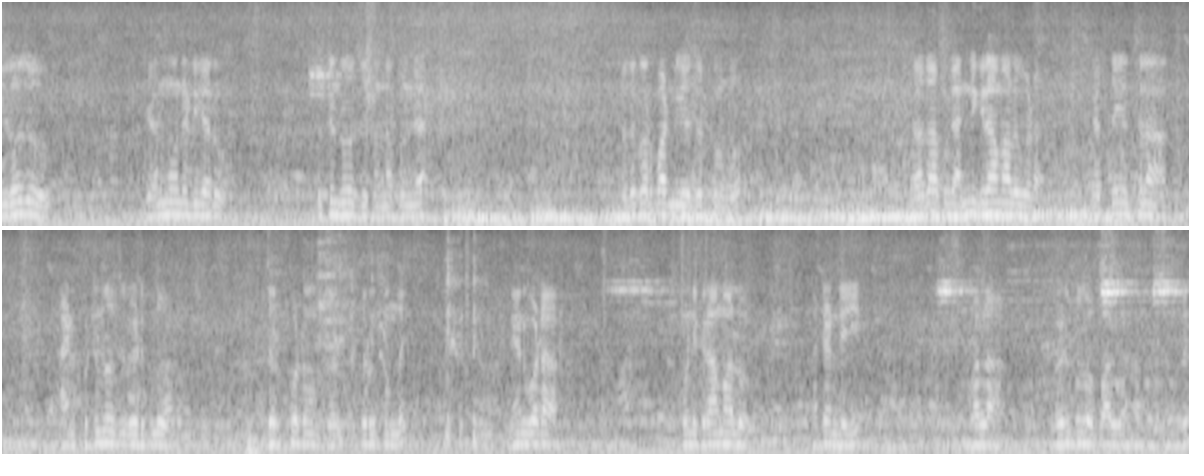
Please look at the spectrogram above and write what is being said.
ఈరోజు జగన్మోహన్ రెడ్డి గారు పుట్టినరోజు సందర్భంగా పెదకొరపాటు నియోజకవర్గంలో దాదాపుగా అన్ని గ్రామాలు కూడా పెద్ద ఎత్తున ఆయన పుట్టినరోజు వేడుకలు జరుపుకోవడం జరు- జరుగుతుంది. నేను కూడా కొన్ని గ్రామాలు అటెండ్ అయ్యి వాళ్ళ వేడుకల్లో పాల్గొనడం జరుగుతుంది.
